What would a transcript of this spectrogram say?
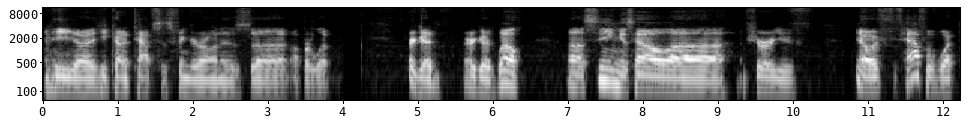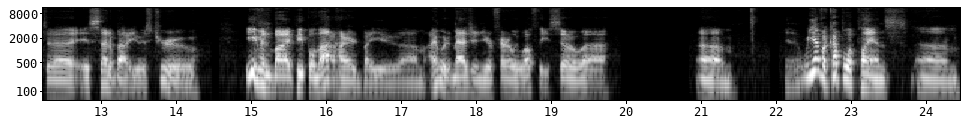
And he uh, he kind of taps his finger on his uh, upper lip. Very good, very good. Well, uh, seeing as how uh, I'm sure you've, you know, if half of what uh, is said about you is true, even by people not hired by you, um, I would imagine you're fairly wealthy. So, uh, um, yeah, we have a couple of plans. Um,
